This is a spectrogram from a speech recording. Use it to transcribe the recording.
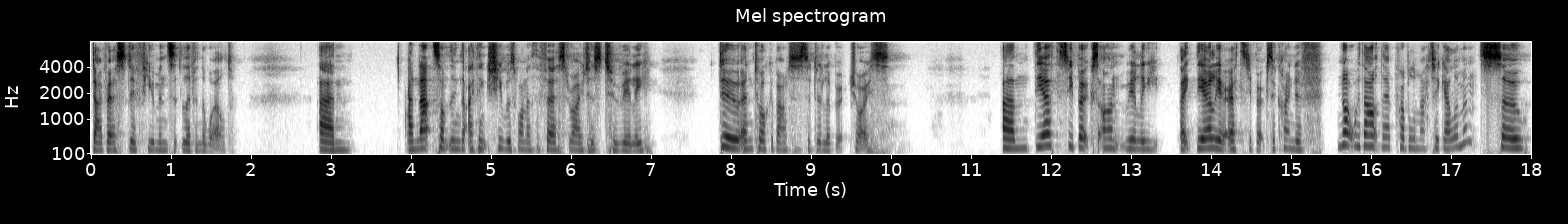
diversity of humans that live in the world. Um, and that's something that I think she was one of the first writers to really do and talk about as a deliberate choice. Um, the Earthsea books aren't really, like the earlier Earthsea books are kind of not without their problematic elements. So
